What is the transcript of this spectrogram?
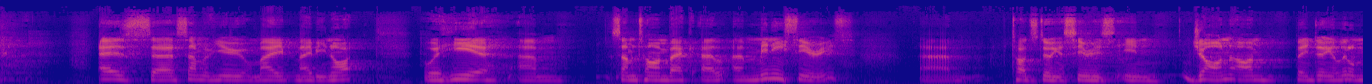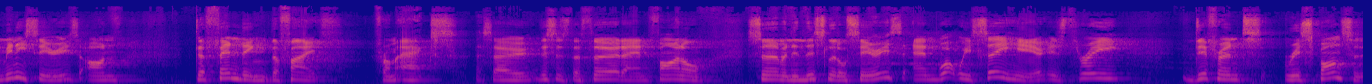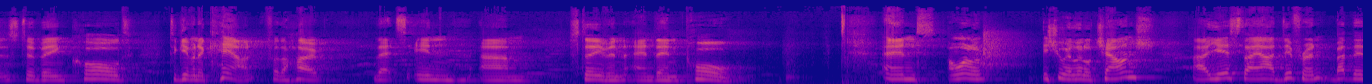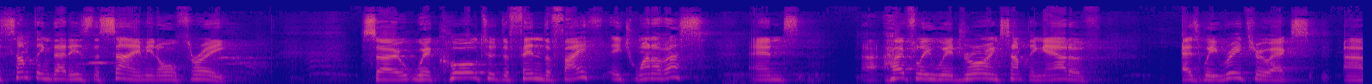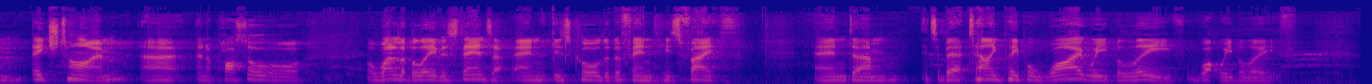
as uh, some of you, may, maybe not, were here um, some time back, a, a mini series. Um, Todd's doing a series in John. I've been doing a little mini series on defending the faith from Acts. So, this is the third and final sermon in this little series. And what we see here is three different responses to being called to give an account for the hope that's in um, Stephen and then Paul. And I want to issue a little challenge. Uh, yes, they are different, but there's something that is the same in all three. So we're called to defend the faith, each one of us, and uh, hopefully we're drawing something out of as we read through Acts um, each time uh, an apostle or or one of the believers stands up and is called to defend his faith. And um, it's about telling people why we believe what we believe.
